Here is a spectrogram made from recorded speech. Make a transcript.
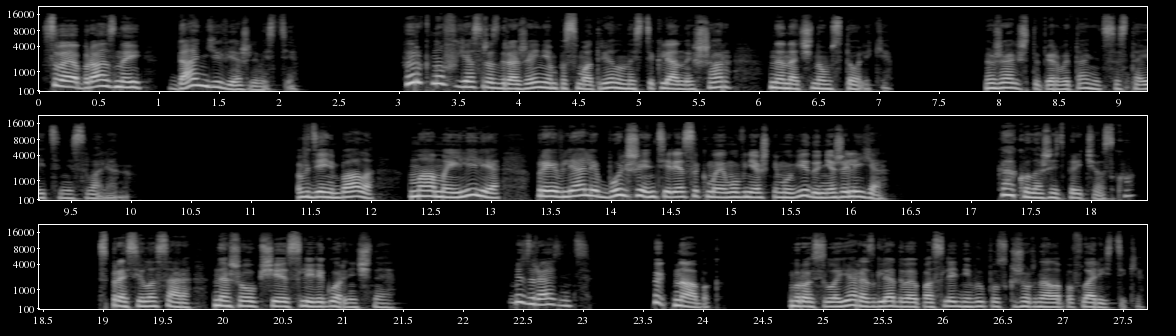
своеобразной данью вежливости. Фыркнув, я с раздражением посмотрела на стеклянный шар на ночном столике. Жаль, что первый танец состоится не с Валяном. В день бала мама и Лилия проявляли больше интереса к моему внешнему виду, нежели я. «Как уложить прическу?» — спросила Сара, наша общая с Лили горничная. «Без разницы. Хоть на бок», бросила я, разглядывая последний выпуск журнала по флористике.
